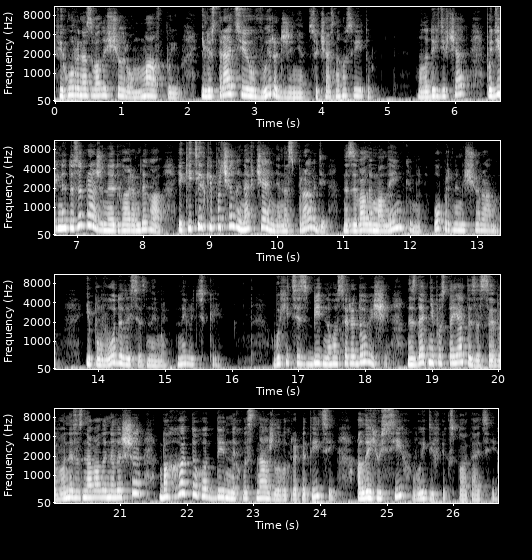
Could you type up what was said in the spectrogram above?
фігуру назвали щуром, мавпою, ілюстрацією виродження сучасного світу. Молодих дівчат, подібних до зображеної Едгаром Дега, які тільки почали навчання, насправді називали маленькими оперними щурами і поводилися з ними нелюдськи. Вихідці з бідного середовища, не здатні постояти за себе, вони зазнавали не лише багатогодинних виснажливих репетицій, але й усіх видів експлуатації.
